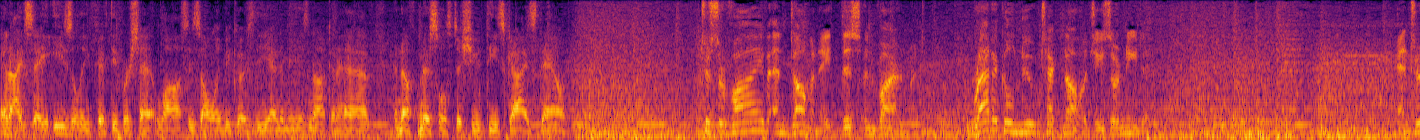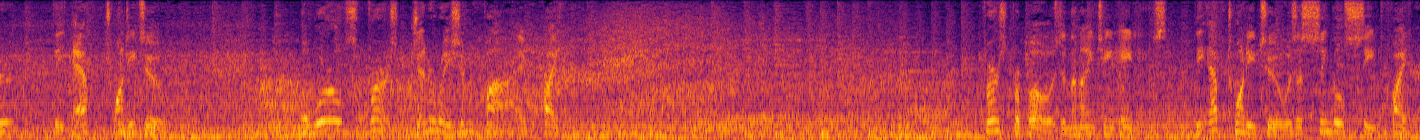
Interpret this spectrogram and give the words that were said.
And I'd say easily 50% loss is only because the enemy is not going to have enough missiles to shoot these guys down. To survive and dominate this environment, radical new technologies are needed. Enter the F-22, the world's first Generation 5 fighter. First proposed in the 1980s, the F-22 is a single-seat fighter.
